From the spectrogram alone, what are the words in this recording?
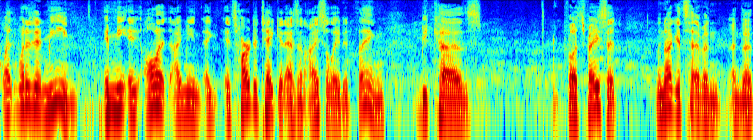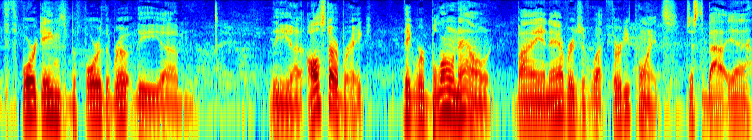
what what did it mean? It mean it, all. It, I mean, it, it's hard to take it as an isolated thing because let's face it, the Nuggets have in, in the four games before the ro- the um, the uh, All Star break, they were blown out by an average of what thirty points. Just about, yeah.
